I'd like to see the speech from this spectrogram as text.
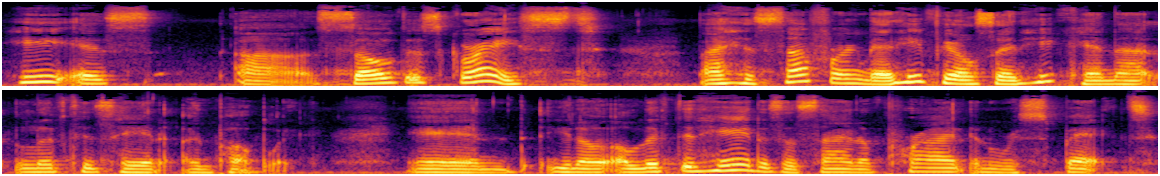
he is uh, so disgraced by his suffering that he feels that he cannot lift his head in public. And, you know, a lifted head is a sign of pride and respect,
